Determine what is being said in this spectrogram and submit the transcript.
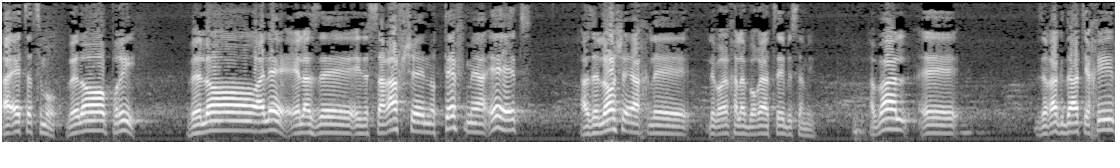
העץ עצמו, ולא פרי, ולא עלה, אלא זה איזה שרף שנוטף מהעץ, אז זה לא שייך לברך על הבורא עצי בשמים. אבל אה, זה רק דעת יחיד,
